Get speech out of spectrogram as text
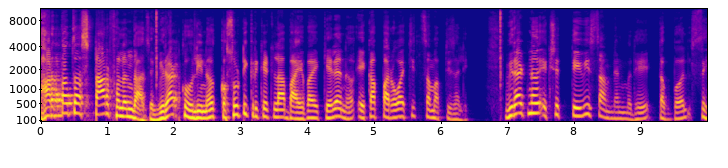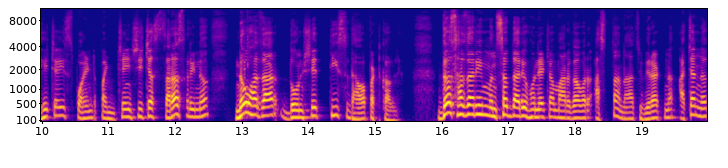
भारताचा स्टार फलंदाज विराट कोहलीनं कसोटी क्रिकेटला बाय बाय केल्यानं एका पर्वाचीच समाप्ती झाली. विराटनं एकशे तेवीस सामन्यांमध्ये तब्बल सेहेचाळीस पॉईंट पंच्याऐंशीच्या सरासरीनं नऊ हजार दोनशे तीस धावा पटकावल्या. दस हजारी मनसबदारी होण्याच्या मार्गावर असतानाच विराटनं अचानक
